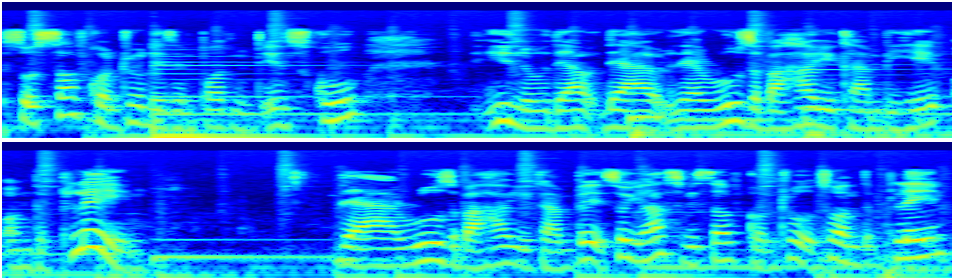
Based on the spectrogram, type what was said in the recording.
So self-control is important. In school you know there, there are there are rules about how you can behave. On the plane there are rules about how you can behave. So you have to be self-controlled. So on the plane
